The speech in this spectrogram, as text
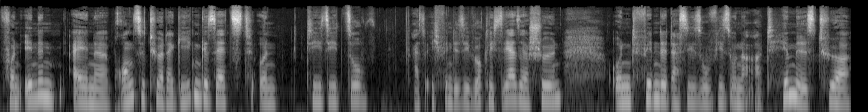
von innen eine Bronzetür dagegen gesetzt und die sieht so also ich finde sie wirklich sehr, sehr schön und finde, dass sie so wie so eine Art Himmelstür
